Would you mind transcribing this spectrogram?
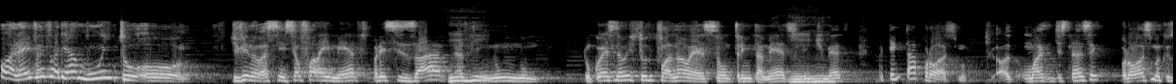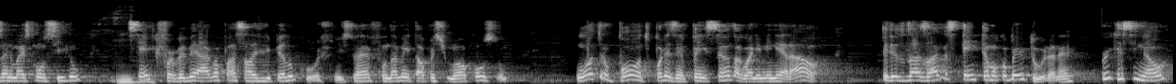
Olha, aí vai variar muito, oh, Divino, assim, se eu falar em metros, precisar, uhum. assim, não, não, não conheço nenhum estudo que fala, não, é, são 30 metros, uhum. 20 metros, mas tem que estar próximo. Uma distância próxima que os animais consigam, uhum. sempre que for beber água, passar ali pelo coxo. Isso é fundamental para estimular o consumo. Um outro ponto, por exemplo, pensando agora em mineral, período das águas tem que ter uma cobertura, né? Porque senão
